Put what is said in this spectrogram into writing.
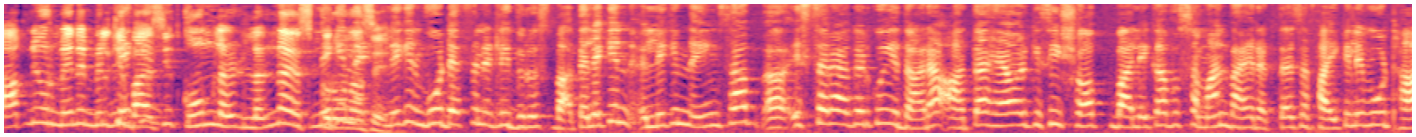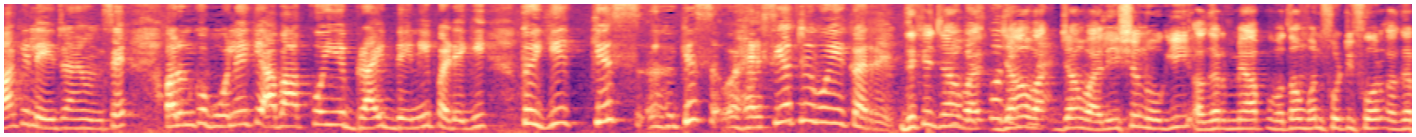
आपने और मैंने मिलकर बायसीत कौम लड़ना है इस कोरोना से। लेकिन वो डेफिनेटली दुरुस्त बात है। लेकिन लेकिन नईम साहब इस तरह अगर कोई इदारा आता है और किसी शॉप वाले का वो सामान बाहर रखता है सफ़ाई के लिए वो उठा के ले जाए उनसे और उनको बोले कि अब आपको ये ब्राइब देनी पड़ेगी तो ये किस किस हैसियत में वो ये कर रहे हैं? देखिए जहाँ किसको जहाँ जहाँ वायलेशन होगी अगर मैं आपको बताऊँ 144 अगर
